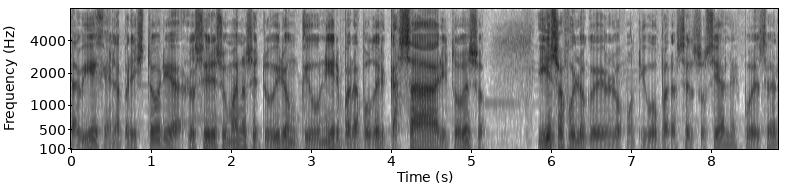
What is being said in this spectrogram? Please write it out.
la vieja, en la prehistoria, los seres humanos se tuvieron que unir para poder cazar y todo eso. ¿Y eso fue lo que los motivó para ser sociales? ¿Puede ser?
